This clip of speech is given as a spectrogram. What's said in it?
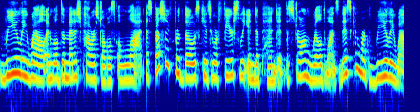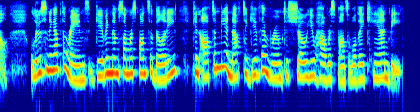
really well and will diminish power struggles a lot, especially for those kids who are fiercely independent, the strong willed ones. This can work really well. Loosening up the reins, giving them some responsibility, can often be enough to give them room to show you how responsible they can be,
